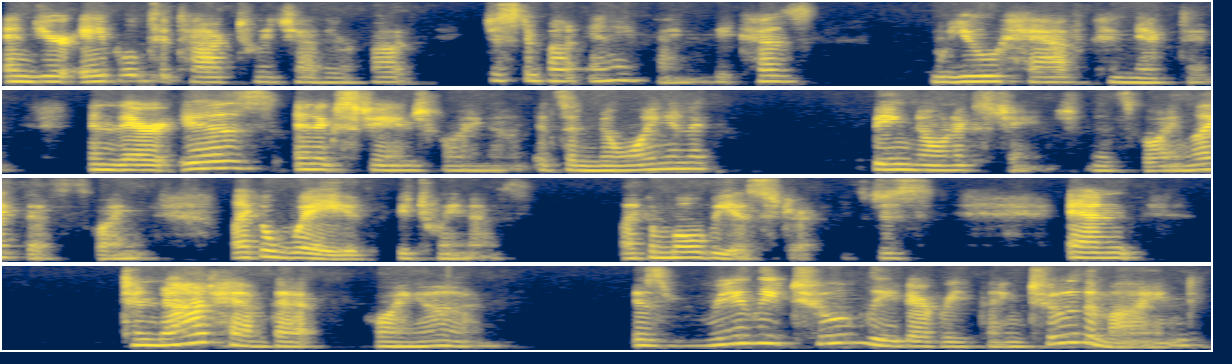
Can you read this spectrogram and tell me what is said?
and you're able to talk to each other about just about anything because you have connected and there is an exchange going on. It's a knowing and a being known exchange. And it's going like this, it's going like a wave between us, like a Mobius strip. It's just, and to not have that going on is really to leave everything to the mind,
